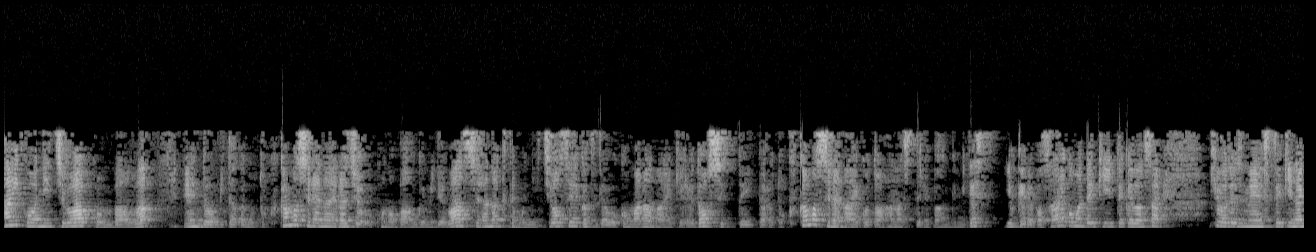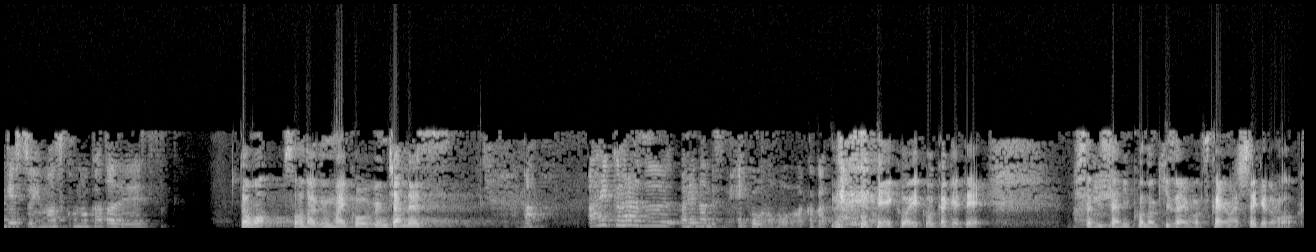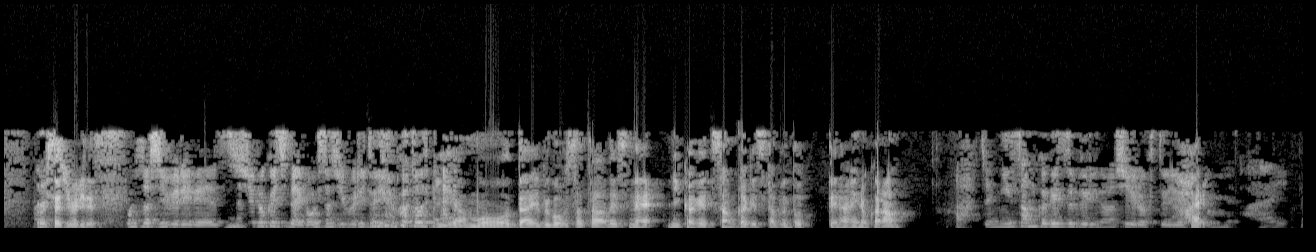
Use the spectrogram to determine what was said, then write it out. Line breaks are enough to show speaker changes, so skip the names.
はい、こんにちは、こんばんは。遠藤三鷹の得かもしれないラジオ。この番組では知らなくても日常生活では困らないけれど、知っていたら得かもしれないことを話している番組です。よければ最後まで聞いてください。今日ですね、素敵なゲストいます。この方です。
どうも、ソーダ群舞子ぐんちゃんです。
あ、相変わらず、あれなんですね、エコーの方はかかって。
エコエコかけて、久々にこの機材も使いましたけども、お久しぶりです。
お久しぶりです。収録自体がお久しぶりということで。
いや、もうだいぶご無沙汰ですね。2ヶ月、3ヶ月多分撮ってないのかな？
あ、じゃあ2、3ヶ月ぶりの収録ということで。
はい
